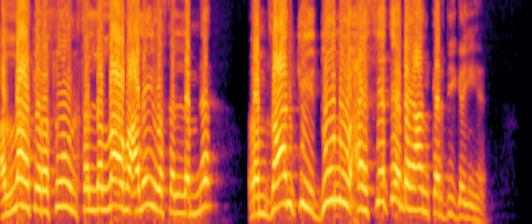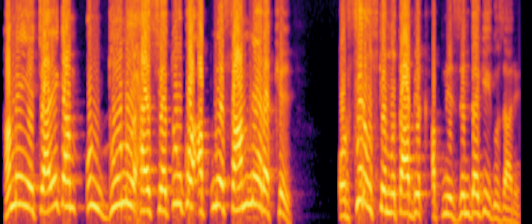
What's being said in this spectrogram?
اللہ کے رسول صلی اللہ علیہ وسلم نے رمضان کی دونوں حیثیتیں بیان کر دی گئی ہیں۔ ہمیں یہ چاہیے کہ ہم ان دونوں حیثیتوں کو اپنے سامنے رکھیں اور پھر اس کے مطابق اپنی زندگی گزاریں۔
